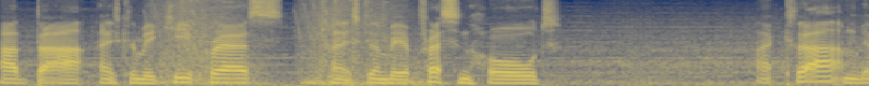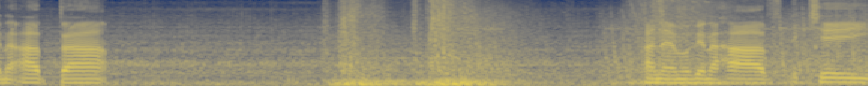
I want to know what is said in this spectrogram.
Add that, and it's going to be a key press, and it's going to be a press and hold. Like that. I'm going to add that. And then we're going to have a key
